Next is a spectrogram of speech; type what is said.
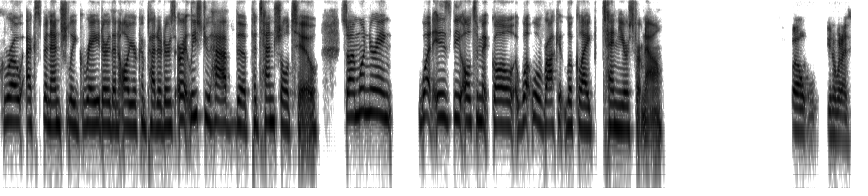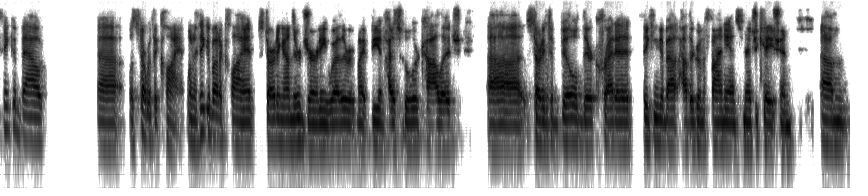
grow exponentially greater than all your competitors, or at least you have the potential to. So I'm wondering what is the ultimate goal? What will Rocket look like 10 years from now? Well, you know, when I think about, uh, let's start with a client. When I think about a client starting on their journey, whether it might be in high school or college, uh, starting to build their credit, thinking about how they're going to finance an education. Um,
